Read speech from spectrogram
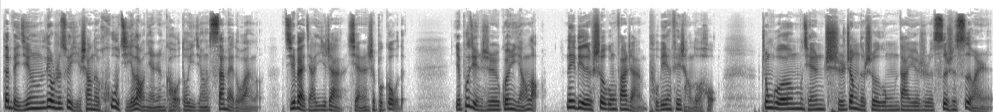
但北京六十岁以上的户籍老年人口都已经三百多万了，几百家驿站显然是不够的。也不仅是关于养老，内地的社工发展普遍非常落后。中国目前持证的社工大约是四十四万人，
